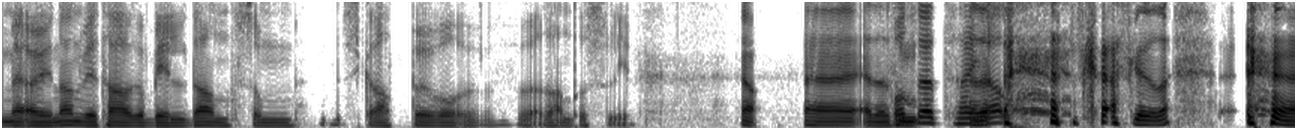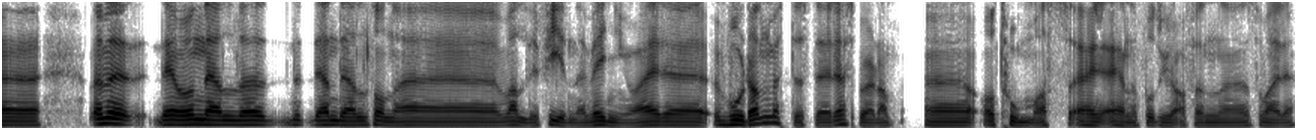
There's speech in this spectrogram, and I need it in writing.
med øynene vi tar bildene som skaper vår, hverandres liv. Eh, er det som Fortsett, er det- skal, jeg skal gjøre det. Men det, det er jo en del, det er en del sånne veldig fine vendinger her. Eh, Hvordan møttes dere, spør de. Eh, Og Thomas, en- ene fotografen, eh, svarer.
